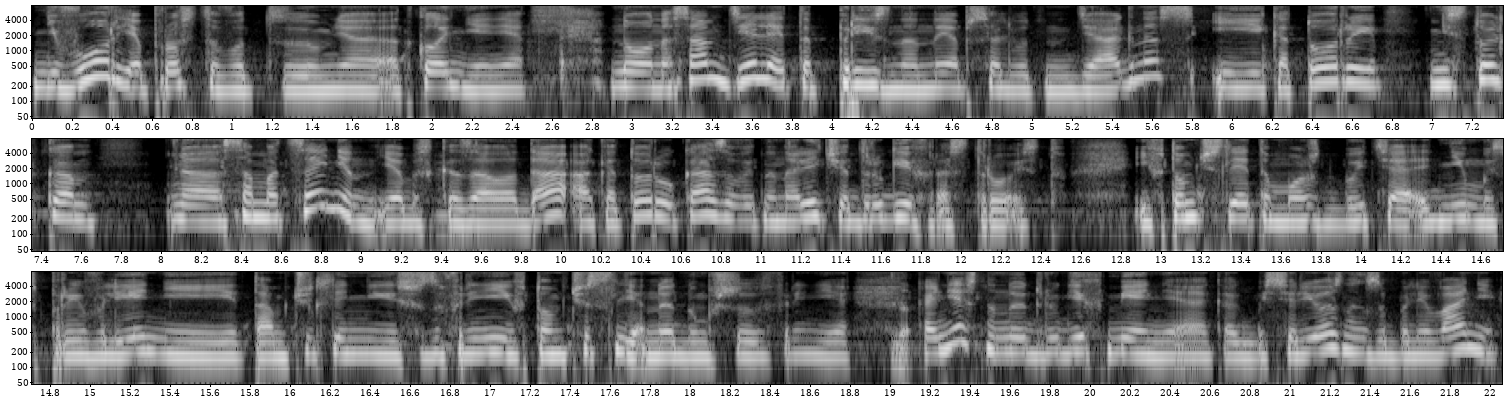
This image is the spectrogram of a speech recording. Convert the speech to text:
не вор, я просто вот у меня отклонение. Но на самом деле это признанный абсолютно диагноз, и который не столько Э, самоценен, я бы сказала, да, а который указывает на наличие других расстройств. И в том числе это может быть одним из проявлений, там, чуть ли не шизофрении в том числе. Ну, я думаю, шизофрения, да. конечно, но и других менее как бы серьезных заболеваний.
